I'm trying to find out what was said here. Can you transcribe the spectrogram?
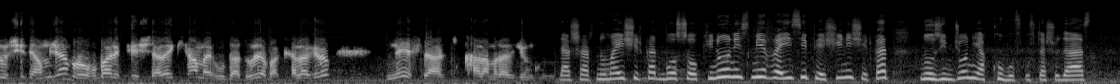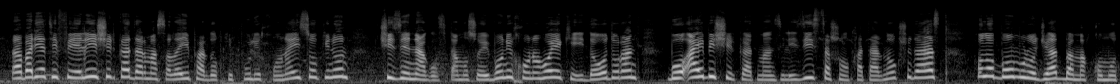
рӯз шидам ҳамҷам роҳбари пештарае ки ҳамаи ӯдадориро ба кала гирифт нест дар қаламразҷунгу дар шартномаи ширкат бо сокинон исми раиси пешини ширкат нозимҷон яқубов гуфта шудааст раҳбарияти феълии ширкат дар масъалаи пардохти пули хонаи сокинон чизе нагуфт аммо соҳибони хонаҳое ки иддао доранд бо айби ширкат манзили зисташон хатарнок шудааст ҳоло бо муроҷиат ба мақомот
